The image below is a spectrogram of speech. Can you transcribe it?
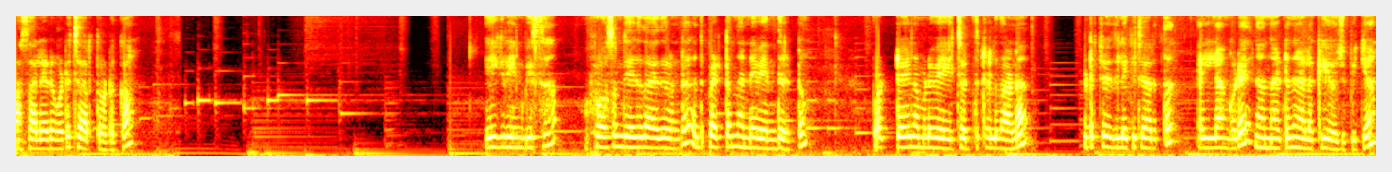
മസാലയുടെ കൂടെ ചേർത്ത് കൊടുക്കാം. ഈ ഗ്രീൻ പീസ് ഫ്രോസൺ ചെയ്തതായതുകൊണ്ട് ഇത് പെട്ടെന്ന് തന്നെ വെന്ത് കിട്ടും. പൊട്ടയും നമ്മൾ വേവിച്ചെടുത്തിട്ടുള്ളതാണ്. പൊട്ടറ്റോ ഇതിലേക്ക് ചേർത്ത് എല്ലാം കൂടെ നന്നായിട്ട് ഇളക്കി യോജിപ്പിക്കാം.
